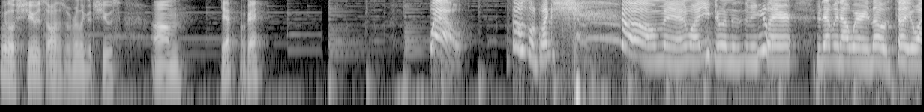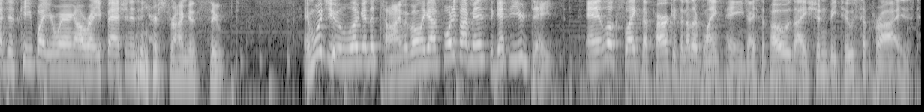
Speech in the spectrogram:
Look at those shoes. Oh, those are really good shoes. Um, yeah, okay. Wow! Those look like sh Oh man, why are you doing this to me, Claire? You're definitely not wearing those. Tell you what, just keep what you're wearing already. Fashion isn't your strongest suit. And would you look at the time? We've only got 45 minutes to get to your date. And it looks like the park is another blank page. I suppose I shouldn't be too surprised.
